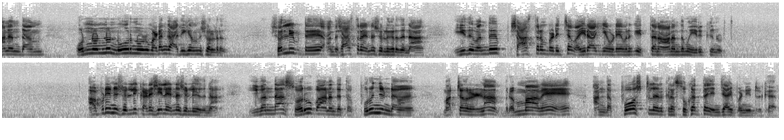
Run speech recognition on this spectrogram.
ஆனந்தம் ஒன்னொன்று நூறு நூறு மடங்கு அதிகம்னு சொல்கிறது சொல்லிவிட்டு அந்த சாஸ்திரம் என்ன சொல்லுகிறதுனா இது வந்து சாஸ்திரம் படித்த வைராக்கியம் உடையவனுக்கு இத்தனை ஆனந்தமும் இருக்குன்னு அப்படின்னு சொல்லி கடைசியில் என்ன சொல்லியதுன்னா இவன் தான் ஸ்வரூபானந்தத்தை புரிஞ்சுண்டவன். மற்றவர்கள்லாம் பிரம்மாவே அந்த போஸ்டில் இருக்கிற சுகத்தை என்ஜாய் பண்ணிட்டு இருக்கார்.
